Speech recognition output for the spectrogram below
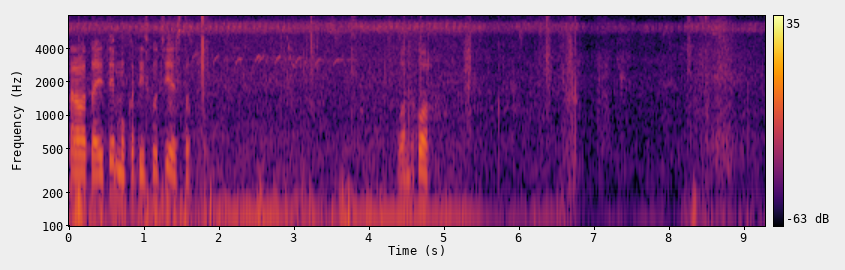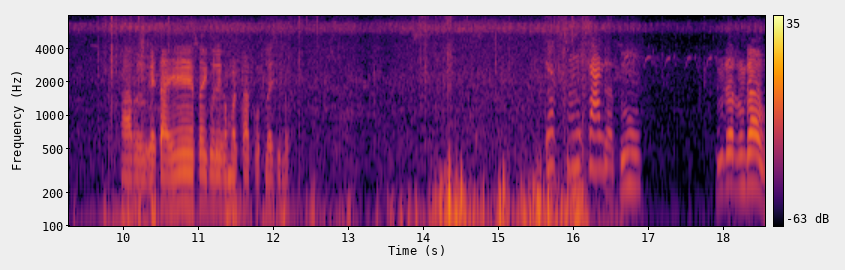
తర్వాత అయితే మొక్క తీసుకొచ్చి వేస్తాం. వందకోర ఆరు ఎటా ఏ ఎటాయి కొరే కమ్మట కొట్లా ছিল తూ చూడారు ఉండవు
